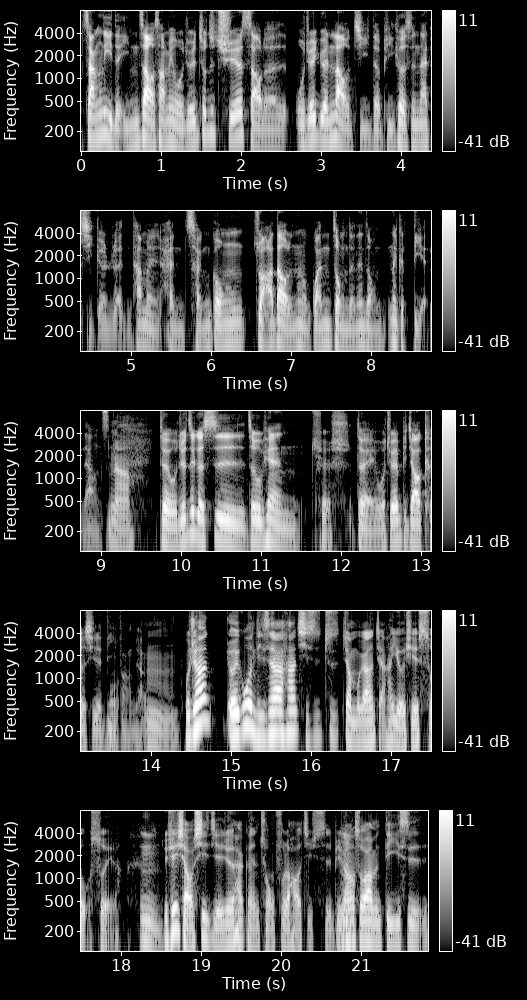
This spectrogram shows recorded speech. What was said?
张力的营造上面，我觉得就是缺少了。我觉得元老级的皮克斯那几个人，他们很成功抓到了那种观众的那种那个点，这样子。对，我觉得这个是这部片确实，对我觉得比较可惜的地方，这样。嗯，我觉得他有一个问题是他，他其实就是像我们刚刚讲，他有一些琐碎了，嗯，有些小细节就是他可能重复了好几次，比方说他们第一次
